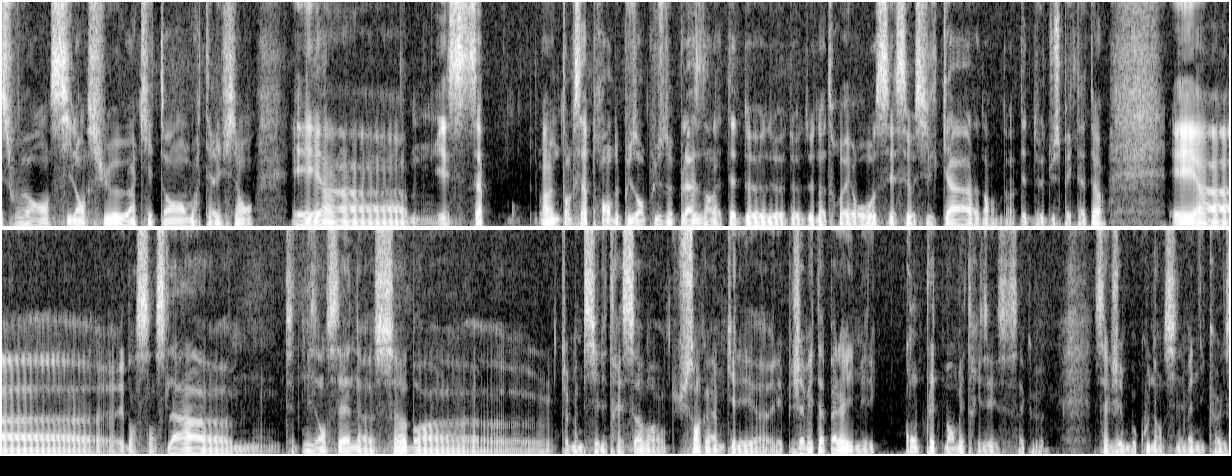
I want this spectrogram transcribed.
souvent silencieux, inquiétant, voire terrifiant. Et, et ça, en même temps que ça prend de plus en plus de place dans la tête de, notre héros, c'est aussi le cas dans, la tête du spectateur. Et, euh, et dans ce sens-là, euh, cette mise en scène euh, sobre, même si elle est très sobre, tu sens quand même qu'elle est, jamais tape à l'œil, mais complètement maîtrisée. C'est ça que, j'aime beaucoup dans le cinéma Nichols.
